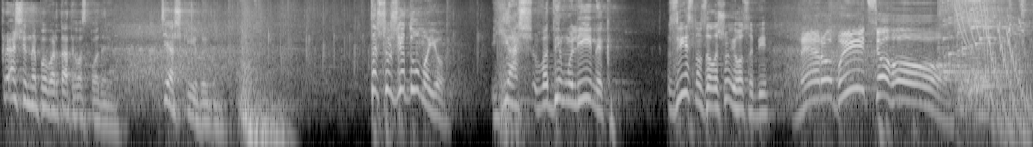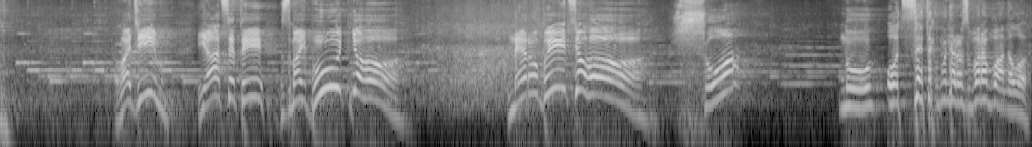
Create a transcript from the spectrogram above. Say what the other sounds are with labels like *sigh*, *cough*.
краще не повертати господарю. Тяжкий вибір. Та що ж я думаю? Я ж Вадим Олійник. Звісно, залишу його собі. Не роби цього! Вадім, я це ти з майбутнього! Не роби цього! Що? Ну, Оце так мене розбарабанило.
